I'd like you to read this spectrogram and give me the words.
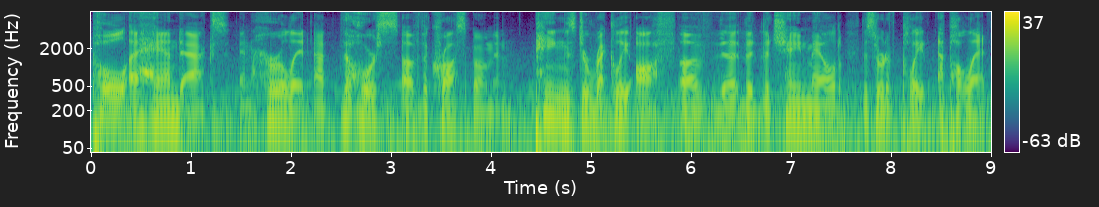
pull a hand axe and hurl it at the horse of the crossbowman. Pings directly off of the, the, the chainmailed, the sort of plate epaulette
